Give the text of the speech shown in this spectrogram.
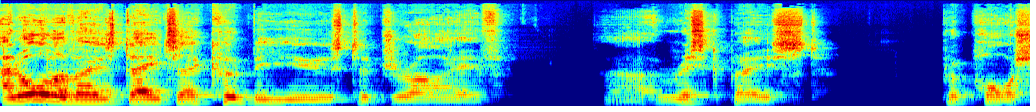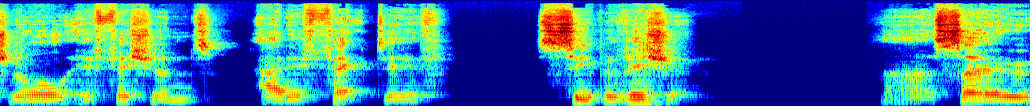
And all of those data could be used to drive uh, risk based, proportional, efficient, and effective supervision. Uh, so,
